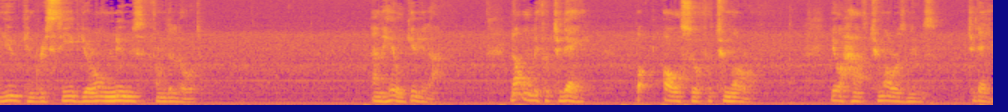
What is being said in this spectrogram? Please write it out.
you can receive your own news from the Lord. And He'll give you that. Not only for today, but also for tomorrow. You'll have tomorrow's news today.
